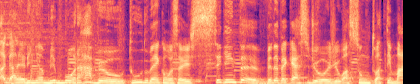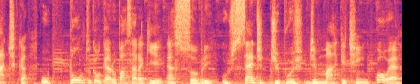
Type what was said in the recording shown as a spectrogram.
Fala galerinha memorável, tudo bem com vocês? Seguinte, VDPcast de hoje, o assunto, a temática, o ponto que eu quero passar aqui é sobre os sete tipos de marketing. Qual é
